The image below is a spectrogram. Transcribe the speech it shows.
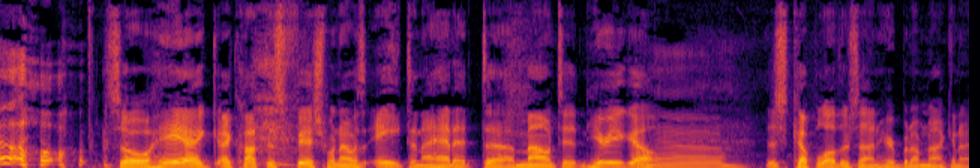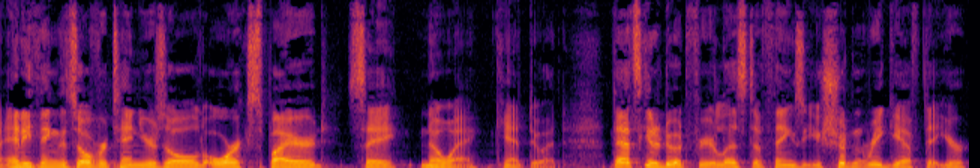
So, hey, I, I caught this fish when I was eight and I had it uh, mounted. Here you go. There's a couple others on here, but I'm not going to. Anything that's over 10 years old or expired, say, no way, can't do it. That's going to do it for your list of things that you shouldn't regift at your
